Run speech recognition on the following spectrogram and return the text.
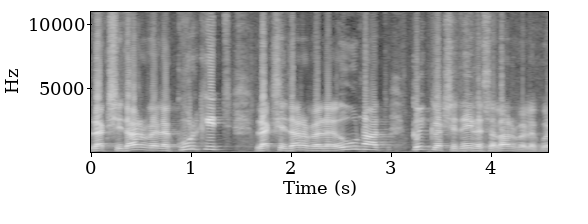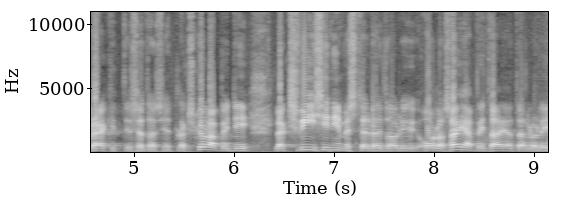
Läksid arvele kurgid, läksid arvele õunad, kõik läksid eile seal arvele, kui räägiti sedasi, et läks külapidi, läks viis inimest inimestele, ta oli Oolas aiapidaja, tal oli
